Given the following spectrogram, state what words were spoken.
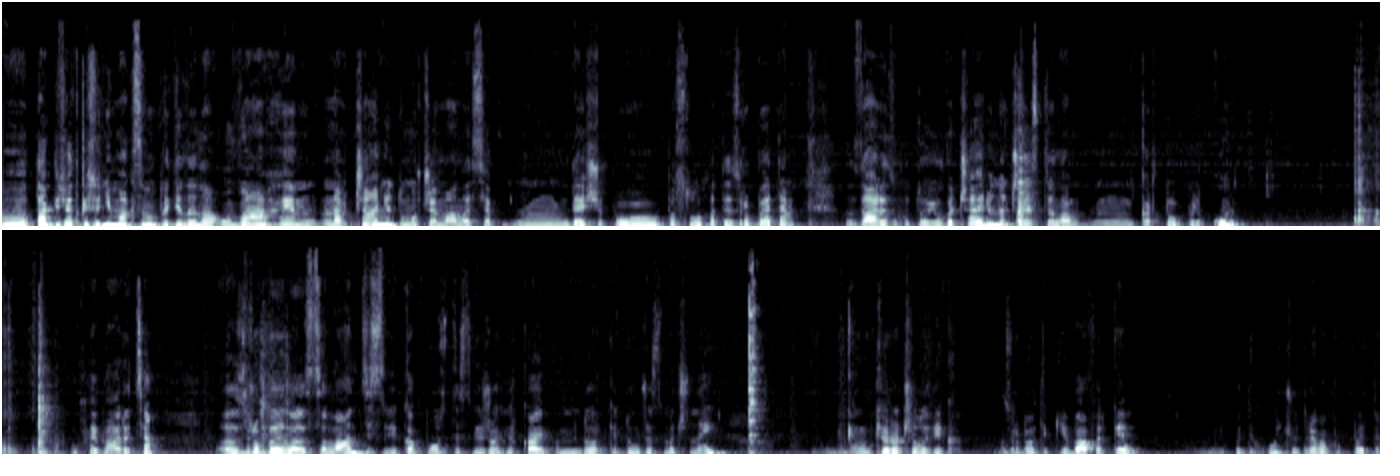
Е, Так, дівчатка, сьогодні максимум приділила уваги навчанню, тому що я малася дещо по- послухати, зробити. Зараз готую вечерю, начистила картопельку. Хай вариться. Е, Зробила салат зі свої капусти, свіжого гірка і помідорки, дуже смачний. Вчора чоловік зробив такі вафельки. І пити хочу, треба попити.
